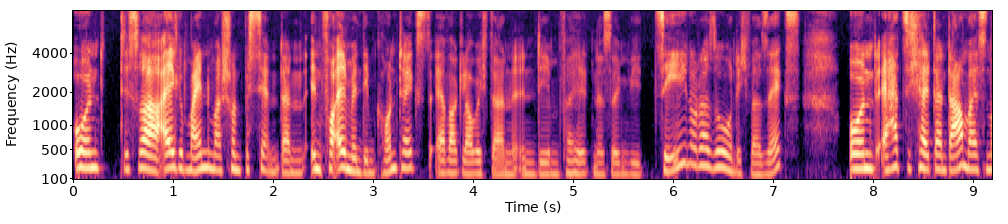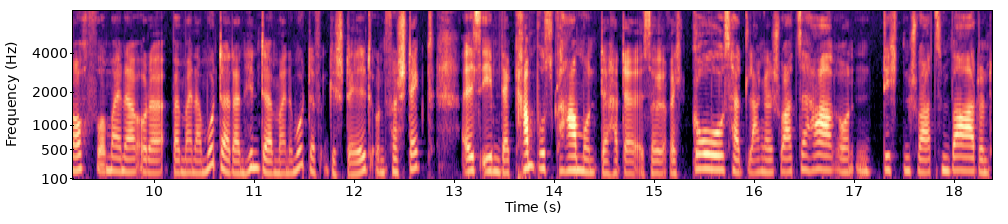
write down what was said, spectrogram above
und das war allgemein immer schon ein bisschen dann, in, vor allem in dem Kontext, er war, glaube ich, dann in dem Verhältnis irgendwie zehn oder so und ich war sechs. Und er hat sich halt dann damals noch vor meiner oder bei meiner Mutter dann hinter meine Mutter gestellt und versteckt, als eben der Krampus kam und der hat ja, ist ja recht groß, hat lange schwarze Haare und einen dichten schwarzen Bart und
